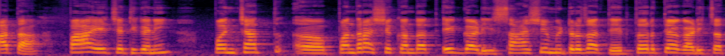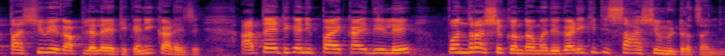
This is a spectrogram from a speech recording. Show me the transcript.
आता पहा याच्या ठिकाणी पंच्याहत्तर पंधरा सेकंदात एक गाडी सहाशे मीटर जाते तर त्या गाडीचा ताशी वेग आपल्याला या ठिकाणी काढायचा. आहे आता या ठिकाणी पाय काय दिले? पंधरा सेकंदामध्ये गाडी किती? सहाशे मीटर चालली.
